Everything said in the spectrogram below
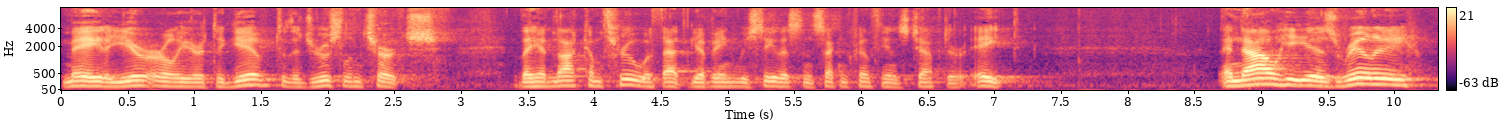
made a year earlier to give to the Jerusalem church. They had not come through with that giving. We see this in 2 Corinthians chapter 8. And now he is really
